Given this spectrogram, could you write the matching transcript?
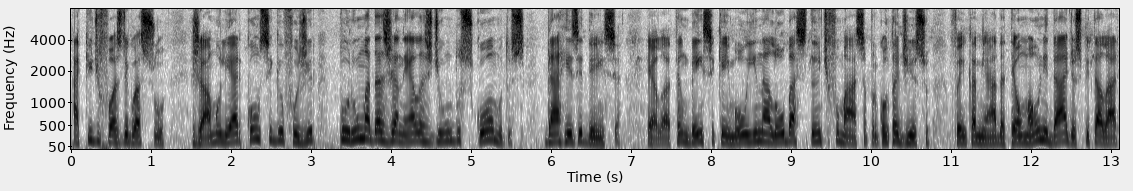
aqui de Foz do Iguaçu. Já a mulher conseguiu fugir por uma das janelas de um dos cômodos da residência. Ela também se queimou e inalou bastante fumaça. Por conta disso, foi encaminhada até uma unidade hospitalar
